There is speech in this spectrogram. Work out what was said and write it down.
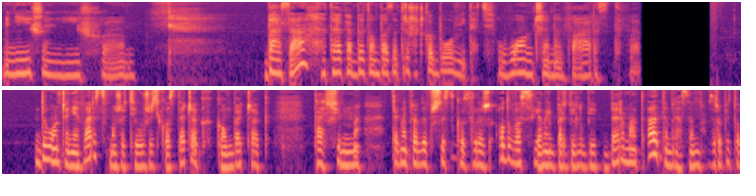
mniejszy niż baza, tak aby tą bazę troszeczkę było widać. Łączymy warstwę. Do łączenia warstw możecie użyć kosteczek, gąbeczek, taśm. Tak naprawdę wszystko zależy od Was. Ja najbardziej lubię bermat, ale tym razem zrobię to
